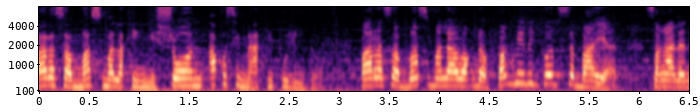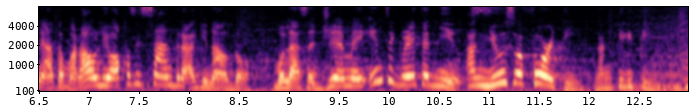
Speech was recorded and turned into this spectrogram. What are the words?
Para sa mas malaking misyon, ako si Mackie Pulido. Para sa mas malawak na paglilingkod sa bayan, sa ngalan ni Ato Maraulio, ako si Sandra Aguinaldo mula sa GMA Integrated News. Ang News Authority ng Pilipinas.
